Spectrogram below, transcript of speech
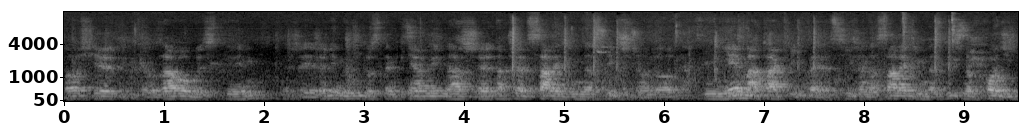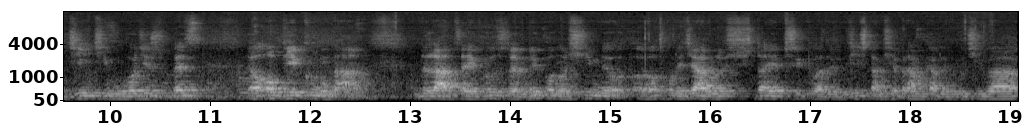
to się wiązałoby z tym, że jeżeli my udostępniamy nasze, na przykład salę gimnastyczną, to nie ma takiej wersji, że na salę gimnastyczną wchodzi dzieci, młodzież bez opiekuna, dlatego że my ponosimy odpowiedzialność, daję przykład, gdzieś tam się bramka wywróciła,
